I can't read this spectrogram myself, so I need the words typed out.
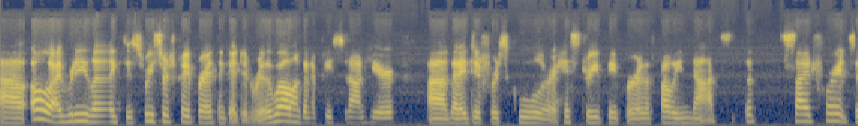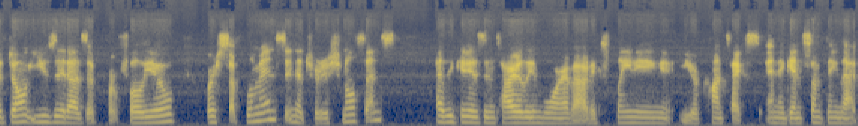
uh, oh, I really like this research paper. I think I did really well. I'm going to paste it on here uh, that I did for school or a history paper. That's probably not the side for it. So don't use it as a portfolio or supplements in a traditional sense. I think it is entirely more about explaining your context and again something that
